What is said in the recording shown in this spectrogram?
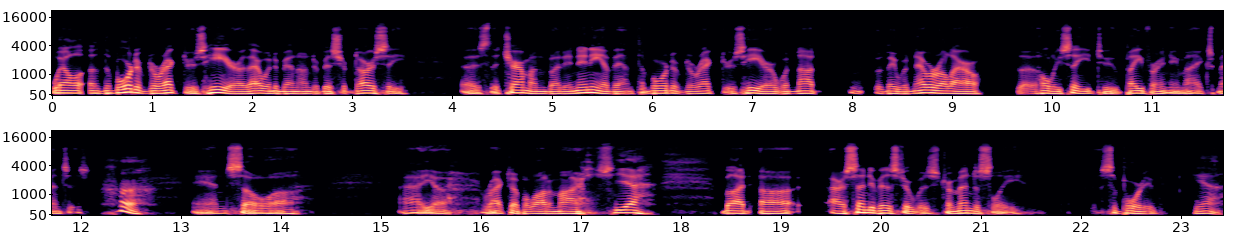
Well, uh, the board of directors here, that would have been under Bishop D'Arcy as the chairman, but in any event, the board of directors here would not, they would never allow the Holy See to pay for any of my expenses. Huh. And so uh, I uh, racked up a lot of miles. Yeah. But uh, our Sunday visitor was tremendously supportive. Yeah.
